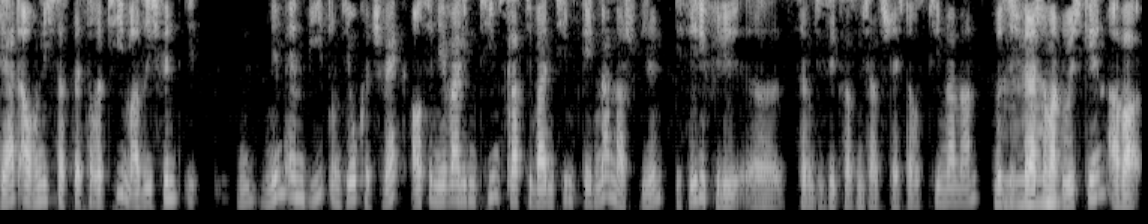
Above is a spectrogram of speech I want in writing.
der hat auch nicht das bessere Team. Also ich finde, nimm Embiid und Jokic weg aus den jeweiligen Teams, lass die beiden Teams gegeneinander spielen. Ich sehe die Philly äh, 76ers nicht als schlechteres Team dann an. Müsste ich ja. vielleicht nochmal durchgehen, aber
